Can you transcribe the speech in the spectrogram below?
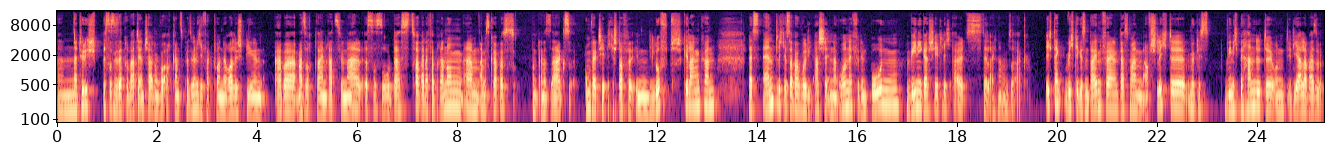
Ähm, natürlich ist das eine sehr private Entscheidung, wo auch ganz persönliche Faktoren eine Rolle spielen. Aber also rein rational ist es so, dass zwar bei der Verbrennung ähm, eines Körpers und eines Sargs umweltschädliche Stoffe in die Luft gelangen können. Letztendlich ist aber wohl die Asche in der Urne für den Boden weniger schädlich als der Leichnam im Sarg. Ich denke, wichtig ist in beiden Fällen, dass man auf schlichte, möglichst wenig behandelte und idealerweise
